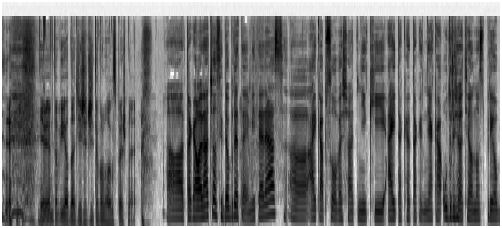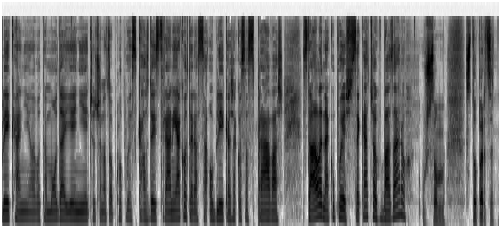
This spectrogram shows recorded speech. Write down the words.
neviem to vyhodnotiť, že či to bolo úspešné. Uh, tak ale načal si dobré témy teraz, uh, aj kapsulové šatníky, aj taká, taká nejaká udržateľnosť pri obliekaní, lebo tá moda je niečo, čo nás obklopuje z každej strany. Ako teraz sa obliekaš, ako sa správaš? Stále nakupuješ v sekáčoch v bazároch? Už som 100%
